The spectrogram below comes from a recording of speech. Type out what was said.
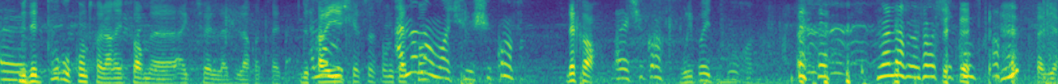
euh, Vous êtes pour ou contre la réforme actuelle là, de la retraite? De travailler jusqu'à ah 64 non, ans? non, moi je, suis- je suis contre. D'accord. Voilà, je suis contre. Vous voulez pas être pour? Non, non, non, non, je suis contre. Très bien.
